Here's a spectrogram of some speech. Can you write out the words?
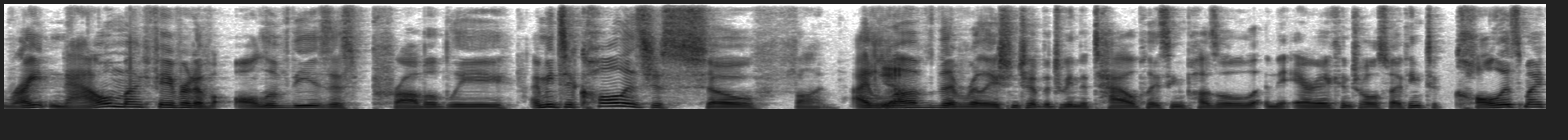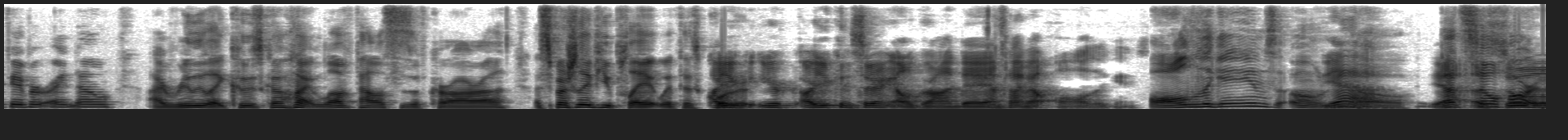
right now my favorite of all of these is probably i mean Tikal is just so fun i Yeah. love the relationship between the tile placing puzzle and the area control so i think Tikal is my favorite right now i really like cuzco i love palaces of carrara especially if you play it with this Are you you're, are you considering El Grande? I'm talking about all the games. all the games oh Yeah. no Yeah. that's so Azul, hard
